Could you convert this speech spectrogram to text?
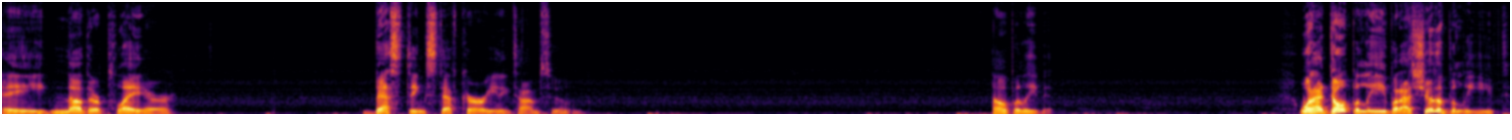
another player besting Steph Curry anytime soon. I don't believe it. What I don't believe, but I should have believed,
